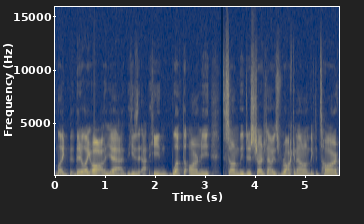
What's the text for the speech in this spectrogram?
Like they're like, oh yeah, he's he left the army, dishonorably discharged. Now he's rocking out on the guitar,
